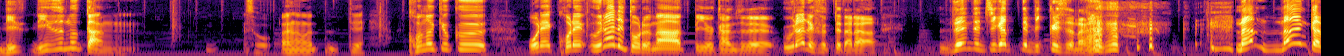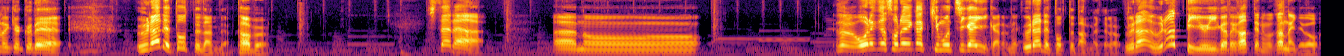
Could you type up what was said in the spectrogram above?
リリズム感。そう。あのでこの曲俺これ裏で撮るなっていう感じで裏で振ってたら全然違ってびっくりしてた んだからななんかの曲で裏で撮ってたんだよ多分。したらあのー、それ俺がそれが気持ちがいいからね裏で撮ってたんだけど裏裏っていう言い方があってるのか分かんないけど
